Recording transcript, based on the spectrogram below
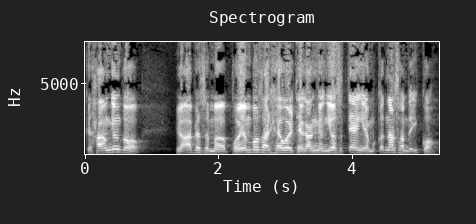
그 하원경도 이 앞에서 뭐 보현보살 해월 대강령 이어서 땡 이러면 끝난 사람도 있고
